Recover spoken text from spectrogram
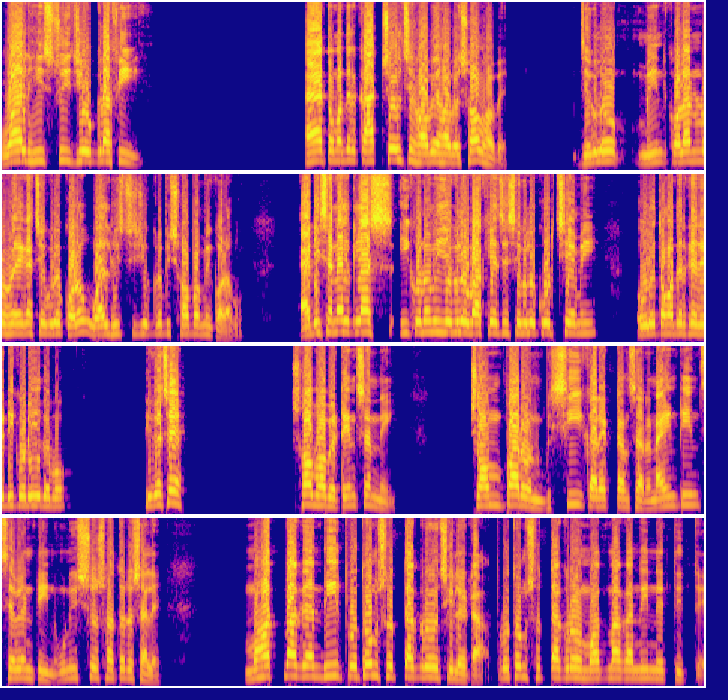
World history geography. হ্যাঁ তোমাদের কাজ চলছে, হবে হবে, সব হবে। যেগুলো মেইন করানো হয়ে গেছে, ওগুলো করো। ওয়ার্ল্ড হিস্ট্রি জিওগ্রাফি সব আমি করাবো। অ্যাডিশনাল ক্লাস ইকোনমি যেগুলো বাকি আছে, সেগুলো করছি আমি। ওগুলো তোমাদেরকে রেডি করিয়ে দেবো। ঠিক আছে? সব হবে টেনশন নেই। Champaran C correct answer nineteen seventeen উনিশশো সতেরো সালে। মহাত্মা গান্ধীর প্রথম সত্যাগ্রহ ছিল এটা, প্রথম সত্যাগ্রহ মহাত্মা গান্ধীর নেতৃত্বে।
